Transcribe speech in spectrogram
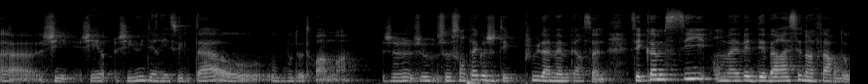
euh, j'ai eu des résultats au, bout de trois mois. Je, sentais que j'étais plus la même personne. C'est comme si on m'avait débarrassé d'un fardeau.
